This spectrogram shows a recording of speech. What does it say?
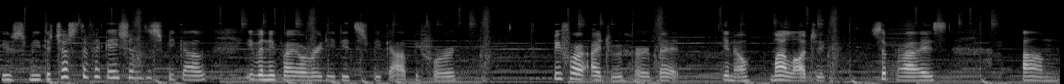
gives me the justification to speak out, even if I already did speak out before, before I drew her. But you know, my logic, surprise. Um,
